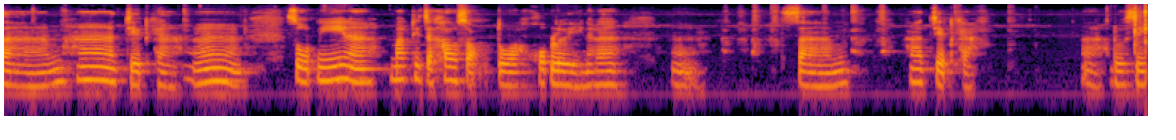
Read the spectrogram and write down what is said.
สามห้าเจ็ดค่ะอ่าสูตรนี้นะมักที่จะเข้าสองตัวครบเลยนะคะอ่าสามห้าเจ็ดค่ะอ่าดูซิ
